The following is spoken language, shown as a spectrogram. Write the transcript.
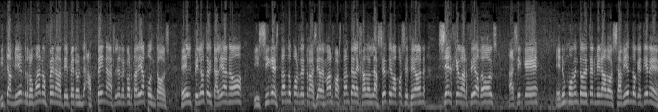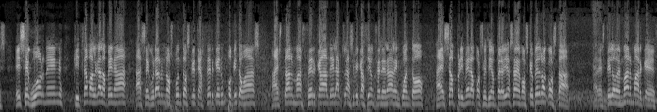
y también Romano Fenati, pero apenas le recortaría puntos el piloto italiano y sigue estando por detrás y además bastante alejado en la séptima posición Sergio García Dols. Así que en un momento determinado, sabiendo que tienes ese warning, quizá valga la pena asegurar unos puntos que te acerquen un poquito más a estar más cerca de la clasificación general en cuanto a esa primera posición. Pero ya sabemos que Pedro Acosta, al estilo de Mar Márquez,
